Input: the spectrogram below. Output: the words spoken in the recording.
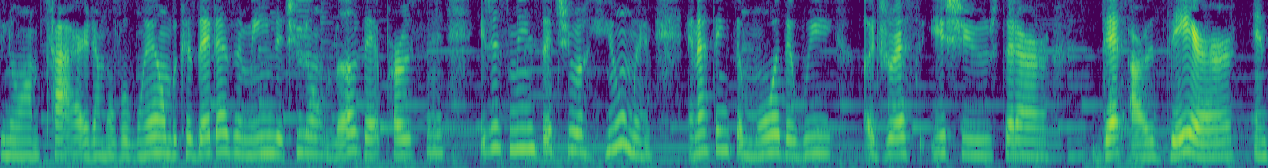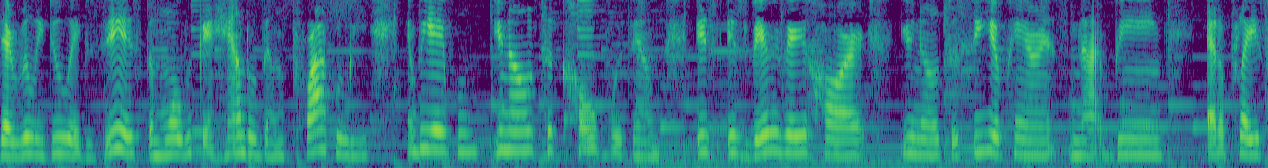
you know I'm tired I'm overwhelmed because that doesn't mean that you don't love that person. It just means that you're human. And I think the more that we address issues that are that are there and that really do exist, the more we can handle them properly and be able, you know, to cope with them. It's it's very, very hard, you know, to see your parents not being at a place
